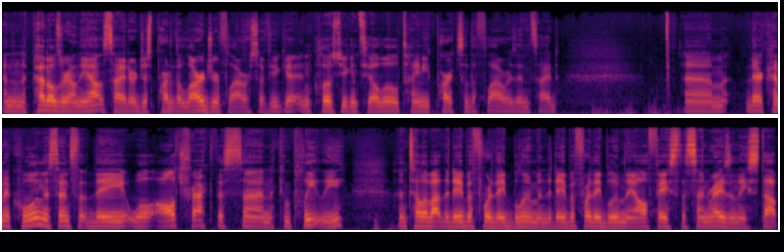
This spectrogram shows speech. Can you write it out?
and then the petals around the outside are just part of the larger flower. So if you get in close, you can see all the little tiny parts of the flowers inside. Um, they're kind of cool in the sense that they will all track the sun completely until about the day before they bloom. And the day before they bloom, they all face the sun rays and they stop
